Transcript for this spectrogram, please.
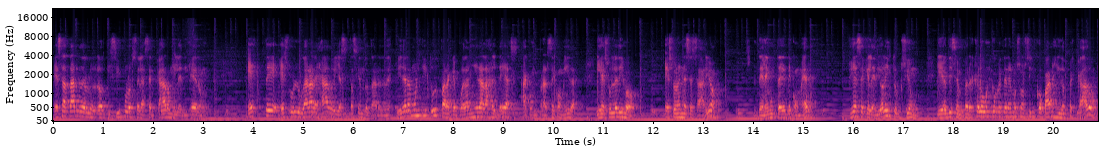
Esa tarde los, discípulos se le acercaron y le dijeron, este es un lugar alejado y ya se está haciendo tarde. Despide a la multitud para que puedan ir a las aldeas a comprarse comida. Y Jesús le dijo, eso no es necesario. Denle ustedes de comer. Fíjese que le dio la instrucción y ellos dicen, pero es que lo único que tenemos son cinco panes y dos pescados.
